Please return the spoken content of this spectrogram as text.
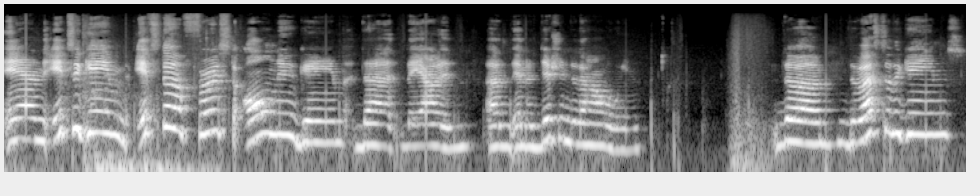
And it's a game, it's the first all-new game that they added uh, in addition to the Halloween. The, the rest of the games,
